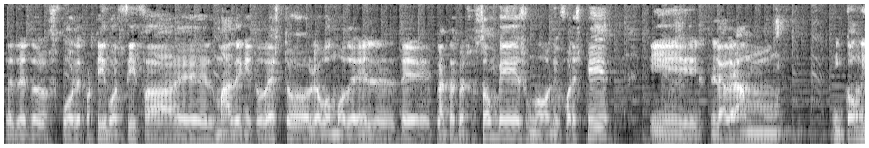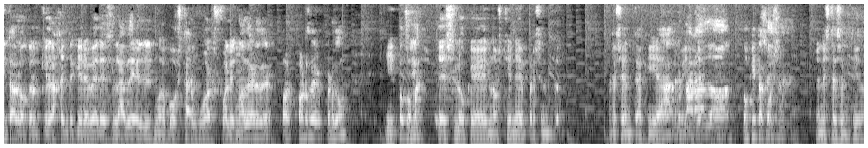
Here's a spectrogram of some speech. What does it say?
de, de los juegos deportivos, FIFA, el Madden y todo esto, luego un model de Plantas vs Zombies, un nuevo New for Speed y la gran incógnita, lo que la gente quiere ver es la del nuevo Star Wars Fallen Order, Or- Order perdón, y poco más. Es lo que nos tiene presente, presente aquí ya. Preparado. Poquita Sí, cosa en este sentido.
